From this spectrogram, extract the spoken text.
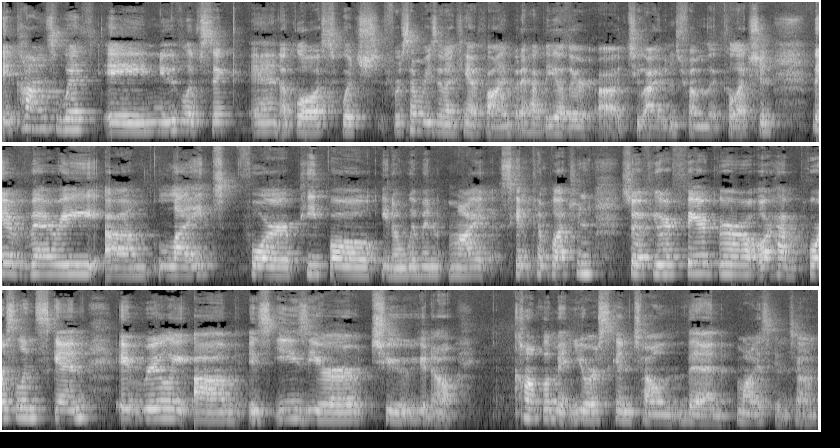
it comes with a nude lipstick and a gloss, which for some reason I can't find, but I have the other uh, two items from the collection. They're very um, light for people, you know, women my skin complexion. So if you're a fair girl or have porcelain skin, it really um, is easier to, you know, complement your skin tone than my skin tone.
